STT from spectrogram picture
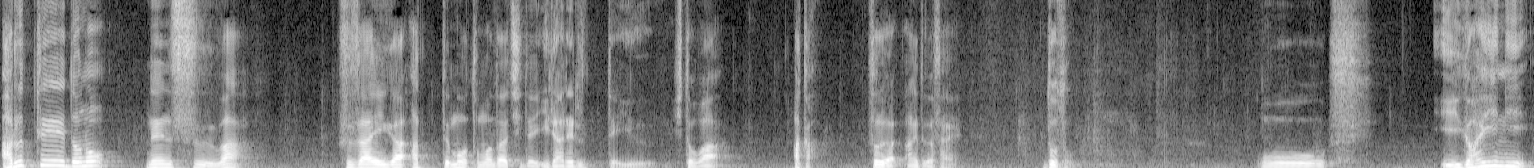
ある程度の年数は不在があっても友達でいられるっていう人は赤。それを挙げてください。どうぞ。おお意外に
